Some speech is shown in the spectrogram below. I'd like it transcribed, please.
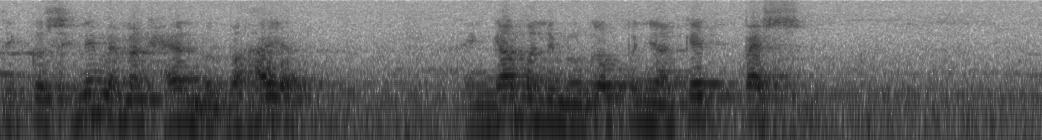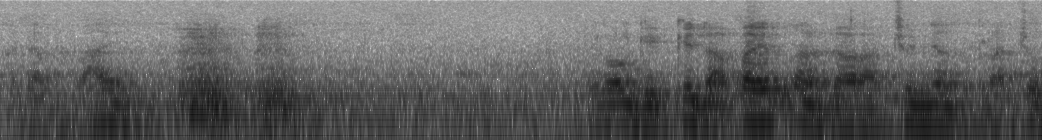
Tikus ini memang hewan berbahaya hingga menimbulkan penyakit pes ada berbahaya kalau gigit apa itu ada racunnya beracun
